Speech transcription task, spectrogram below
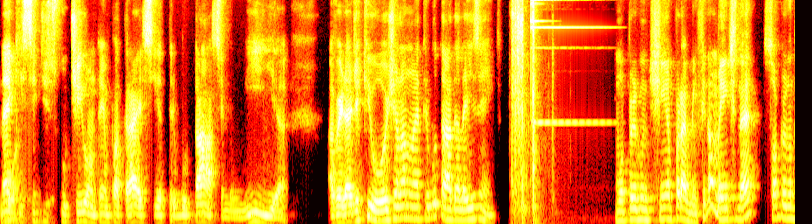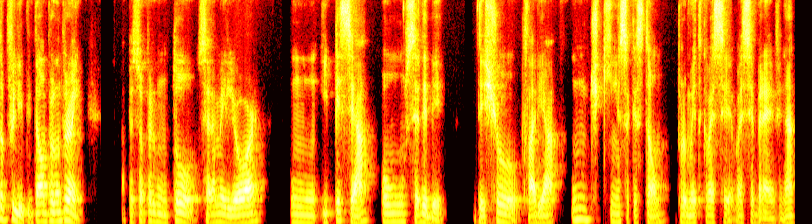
né? Boa. Que se discutiu há um tempo atrás se ia tributar, se não ia. A verdade é que hoje ela não é tributada, ela é isenta. Uma perguntinha para mim, finalmente, né? Só pergunta para o Felipe. Então, uma pergunta para mim. A pessoa perguntou se era melhor um IPCA ou um CDB. Deixa eu clarear um tiquinho essa questão, prometo que vai ser, vai ser breve, né?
